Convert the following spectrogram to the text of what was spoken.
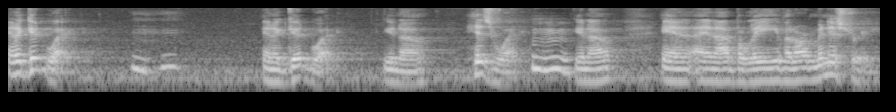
In a good way. Mm-hmm. In a good way, you know, His way, mm-hmm. you know. And, and I believe in our ministry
